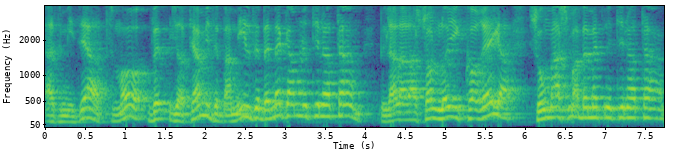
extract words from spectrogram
אז מזה עצמו, ויותר מזה, במעיל זה באמת גם נתינתם, בגלל הלשון לא יקורע, שהוא משמע באמת נתינתם.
